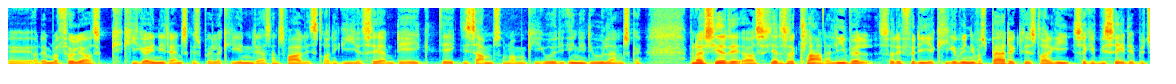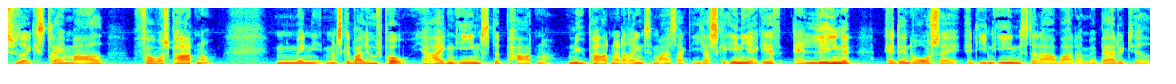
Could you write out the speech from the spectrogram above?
øh, og dem, der følger os, kigger ind i danske spil og kigger ind i deres ansvarlige strategi og ser, at det er ikke det er ikke det samme, som når man kigger ud i, ind i de udlandske. Men når jeg siger det, og siger det så klart alligevel, så er det fordi, jeg kigger ind i vores bæredygtighedsstrategi, så kan vi se, at det betyder ekstremt meget for vores partnere. Men man skal bare lige huske på, jeg har ikke en eneste partner, ny partner, der ringer til mig og sagt, at jeg skal ind i AGF alene af den årsag, at I er den eneste, der arbejder med bæredygtighed.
